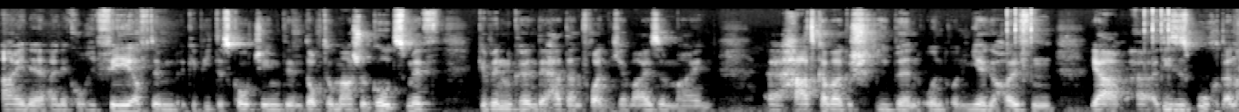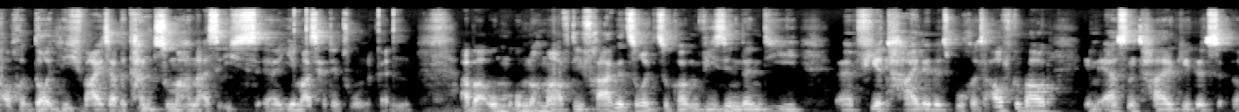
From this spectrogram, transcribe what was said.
eine, eine Koryphäe auf dem Gebiet des Coaching, den Dr. Marshall Goldsmith, gewinnen können. Der hat dann freundlicherweise mein äh, Hardcover geschrieben und, und mir geholfen, ja, äh, dieses Buch dann auch deutlich weiter bekannt zu machen, als ich es äh, jemals hätte tun können. Aber um, um nochmal auf die Frage zurückzukommen, wie sind denn die äh, vier Teile des Buches aufgebaut? Im ersten Teil geht es äh,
